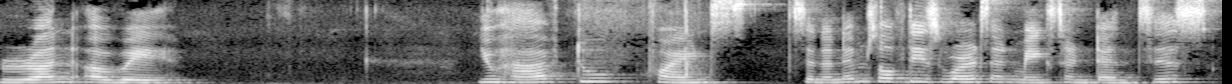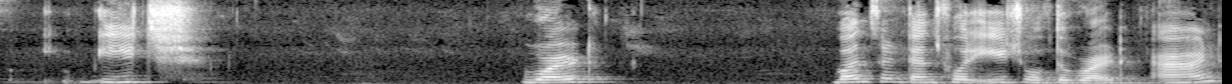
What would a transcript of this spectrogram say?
run away. You have to find synonyms of these words and make sentences. Each word one sentence for each of the word. And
